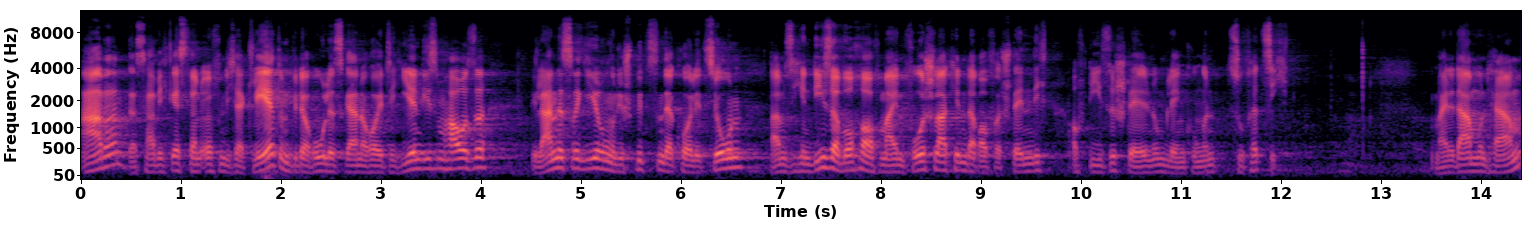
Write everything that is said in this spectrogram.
Aber, das habe ich gestern öffentlich erklärt und wiederhole es gerne heute hier in diesem Hause, die Landesregierung und die Spitzen der Koalition haben sich in dieser Woche auf meinen Vorschlag hin darauf verständigt, auf diese Stellenumlenkungen zu verzichten. Meine Damen und Herren,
